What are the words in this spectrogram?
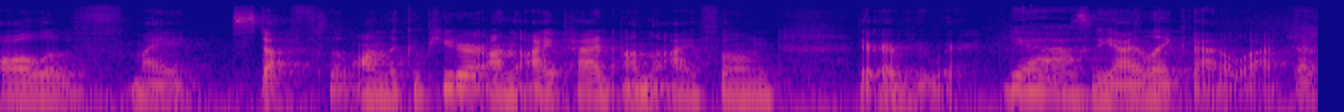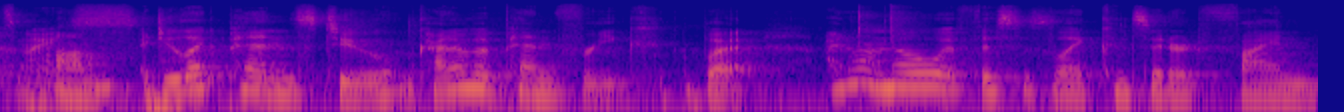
all of my stuff. So on the computer, on the iPad, on the iPhone, they're everywhere. Yeah. So yeah, I like that a lot. That's nice. Um, I do like pens too. I'm kind of a pen freak, but I don't know if this is like considered fine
